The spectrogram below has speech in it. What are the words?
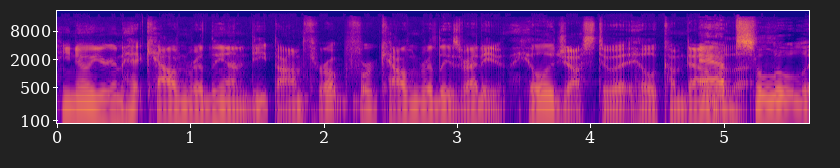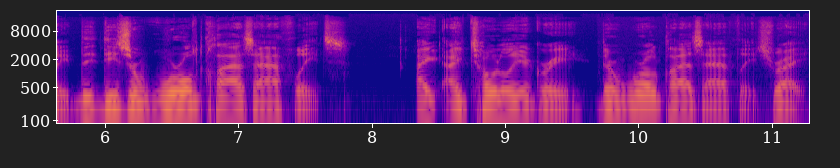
You know you're gonna hit Calvin Ridley on a deep bomb. Throw it before Calvin Ridley's ready. He'll adjust to it. He'll come down. Absolutely. Th- these are world class athletes. I, I totally agree. They're world class athletes, right?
